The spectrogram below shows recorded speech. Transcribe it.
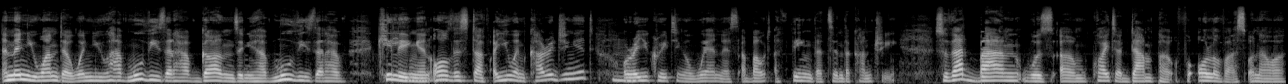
And then you wonder when you have movies that have guns and you have movies that have killing and all this stuff, are you encouraging it or are Mm. you creating awareness about a thing that's in the country? So that ban was um, quite a damper for all of us on our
